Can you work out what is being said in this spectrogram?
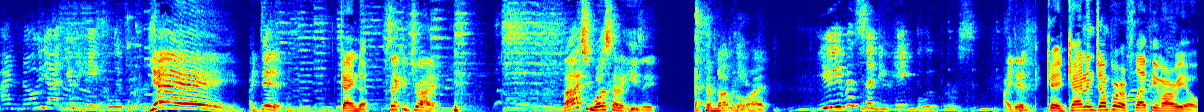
I know that you hate bloopers. Yay! I did it. Kinda. Second try. that actually was kind of easy. I'm not gonna yeah. lie. You even said you hate bloopers. I did. Okay, Cannon Jumper or Flappy Mario?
